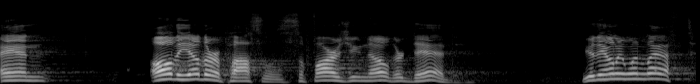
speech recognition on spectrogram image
And all the other apostles, so far as you know, they're dead. You're the only one left.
